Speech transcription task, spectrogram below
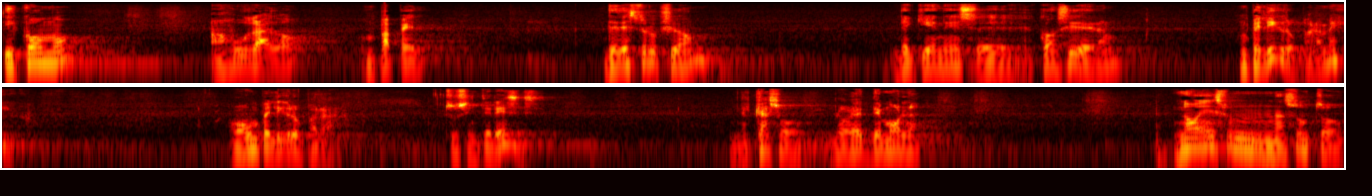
Y cómo ha jugado un papel de destrucción de quienes eh, consideran un peligro para México o un peligro para sus intereses. En el caso Loret de Mola, no es un asunto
